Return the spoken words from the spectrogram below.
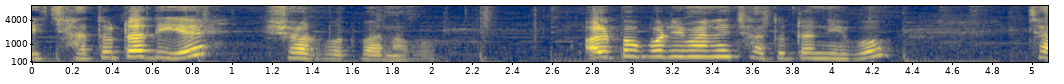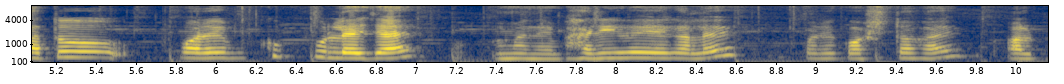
এই ছাতুটা দিয়ে শরবত বানাবো। অল্প পরিমাণে ছাতুটা নেব। ছাতু পরে খুব ফুলে যায় মানে ভারী হয়ে গেলে পরে কষ্ট হয়। অল্প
